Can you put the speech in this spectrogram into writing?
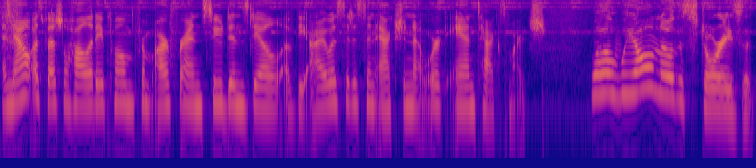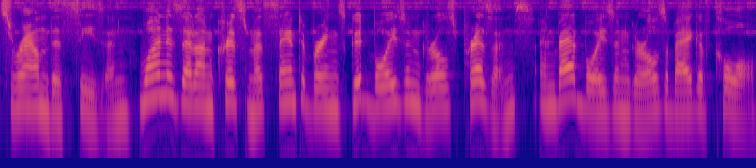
And now a special holiday poem from our friend Sue Dinsdale of the Iowa Citizen Action Network and Tax March. Well, we all know the stories that surround this season. One is that on Christmas, Santa brings good boys and girls presents and bad boys and girls a bag of coal.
